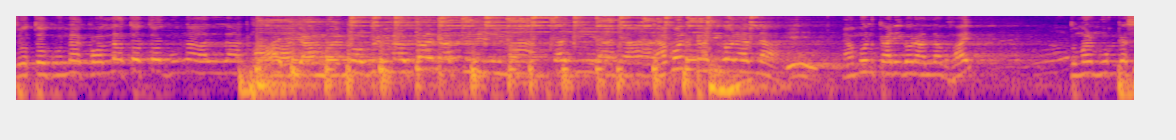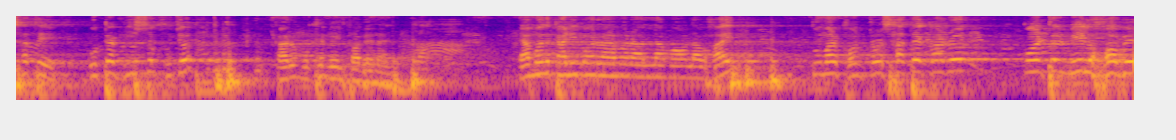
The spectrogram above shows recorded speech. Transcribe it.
যত গুণা করলা তত গুণা আল্লাহ। এমন কারিগর আল্লাহ। এমন কারিগর আল্লাহ ভাই। তোমার মুখটার সাথে গোটা বিশ্ব খুঁজো কারও মুখে মিল পাবে না। এমন কারিগর আমার আল্লাহ মাওলা ভাই তোমার কণ্ঠর সাথে কারও কণ্ঠের মিল হবে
